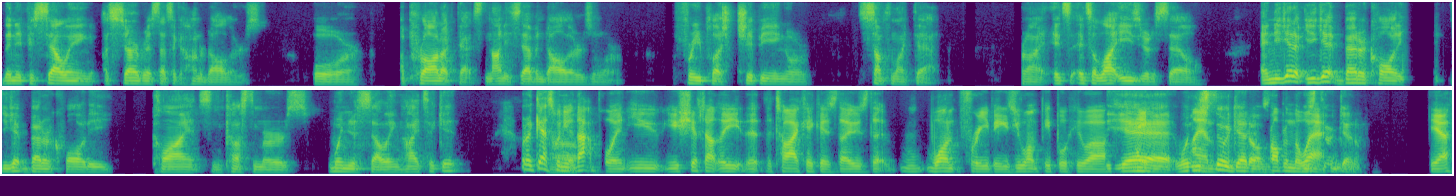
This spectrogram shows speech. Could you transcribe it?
than if you're selling a service that's like a hundred dollars or a product that's $97 or free plus shipping or something like that right? It's it's a lot easier to sell. And you get you get better quality you get better quality clients and customers when you're selling high ticket. But I guess when you're at Uh, that point, you you shift out the, the the tire kickers, those that want freebies. You want people who are yeah hey, well you still get them problem you aware. still get them yeah,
